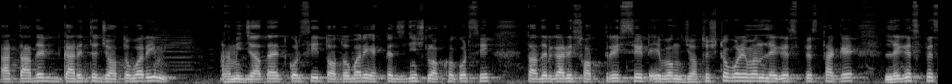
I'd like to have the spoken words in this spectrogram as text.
আর তাদের গাড়িতে যতবারই আমি যাতায়াত করছি, ততবারই একটা জিনিস লক্ষ্য করছি, তাদের গাড়ি ছত্রিশ সিট এবং যথেষ্ট পরিমাণ লেগ স্পেস থাকে। লেগ স্পেস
